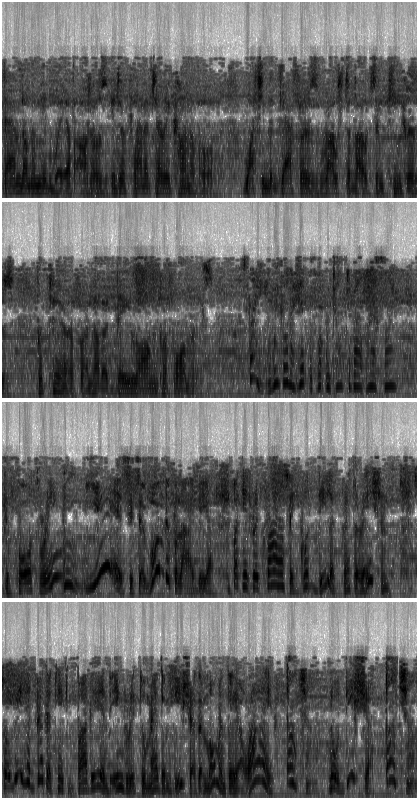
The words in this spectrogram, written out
stand on the midway of Otto's interplanetary carnival, watching the gaffers, roustabouts, and kinkers prepare for another day-long performance. Say, are we going ahead with what we talked about last night? The fourth ring? Mm. Yes, it's a wonderful idea, but it requires a good deal of preparation. So we had better take Buddy and Ingrid to Madame Disha the moment they arrive. Gotcha. No, Disha. Gotcha.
